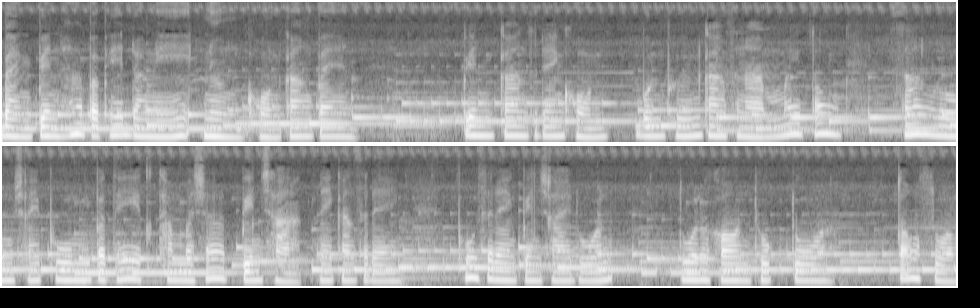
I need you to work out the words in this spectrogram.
แบ่งเป็น 5 ประเภทดังนี้ 1. โขนกลางแปลง เป็นการแสดงโขนบนพื้นกลางสนามไม่ต้องสร้างโรงใช้ภูมิประเทศธรรมชาติเป็นฉากในการแสดง ผู้แสดงเป็นชายล้วน ตัวละครทุกตัว ต้องสวม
